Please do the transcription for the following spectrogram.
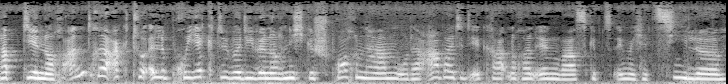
Habt ihr noch andere aktuelle Projekte, über die wir noch nicht gesprochen haben? Oder arbeitet ihr gerade noch an irgendwas? Gibt es irgendwelche Ziele?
